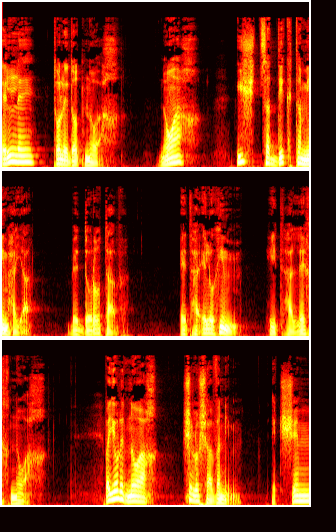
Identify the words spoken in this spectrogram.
אלה תולדות נוח. נוח, איש צדיק תמים היה, בדורותיו. את האלוהים התהלך נוח. ויולד נוח שלושה בנים, את שם,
